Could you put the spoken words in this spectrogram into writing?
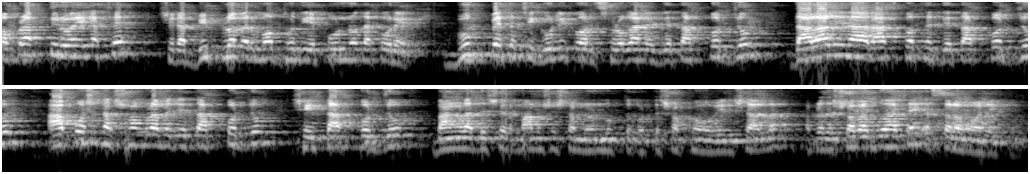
অপ্রাপ্তি রয়ে গেছে, সেটা বিপ্লবের মধ্য দিয়ে পূর্ণতা করে বুক পেতেছি গুলিকর স্লোগানের যে তাৎপর্য দালালি না রাজপথের যে তাৎপর্য আপোষ না সংগ্রামের যে তাৎপর্য, সেই তাৎপর্য বাংলাদেশের মানুষের সামনে উন্মুক্ত করতে সক্ষম হবে ইনশাআল্লাহ। আপনাদের সবার দোয়া চাই। আসসালামু আলাইকুম।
